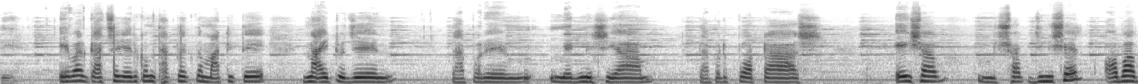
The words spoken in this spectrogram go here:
দিয়ে এবার গাছে এরকম থাকতে থাকতে মাটিতে নাইট্রোজেন, তারপরে ম্যাগনেসিয়াম তারপরে পটাশ, এইসব সব জিনিসের অভাব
